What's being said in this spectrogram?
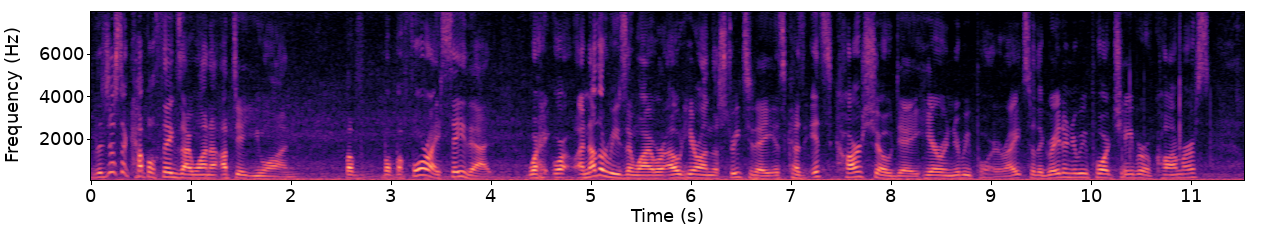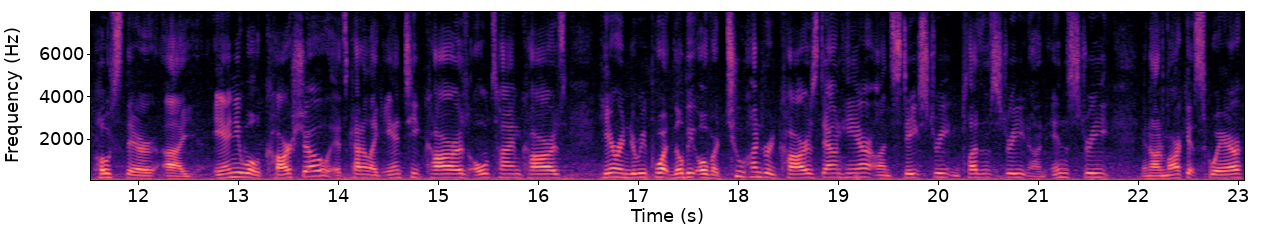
There's just a couple things I want to update you on. But, but before I say that, we're, we're, another reason why we're out here on the street today is because it's car show day here in Newburyport, right? So the Greater Newburyport Chamber of Commerce hosts their uh, annual car show. It's kind of like antique cars, old time cars. Here in Newburyport, there'll be over 200 cars down here on State Street and Pleasant Street, on Inn Street, and on Market Square.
